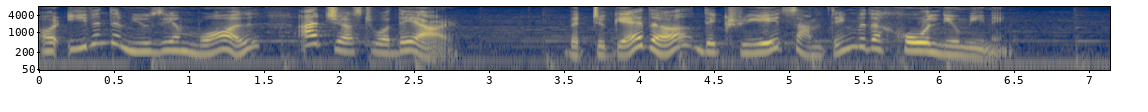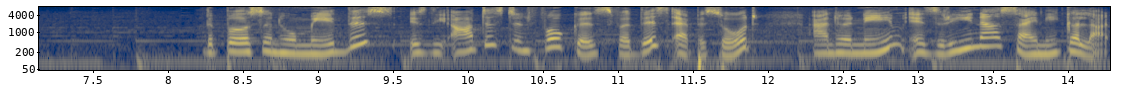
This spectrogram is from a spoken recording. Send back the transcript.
or even the museum wall are just what they are. But together, they create something with a whole new meaning. The person who made this is the artist in focus for this episode, and her name is Reena Saini Kallat.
